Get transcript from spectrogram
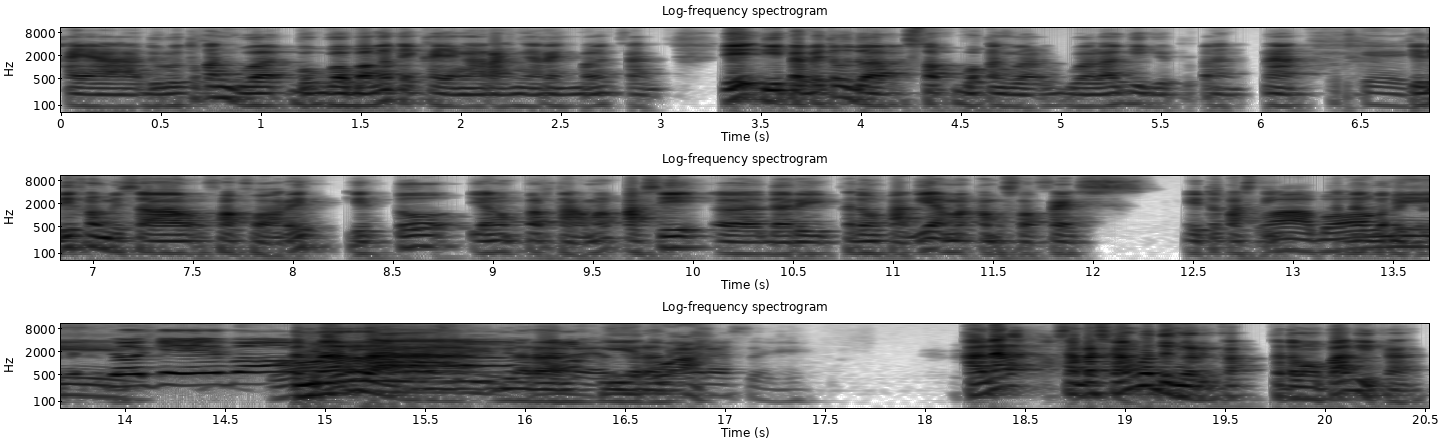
kayak dulu tuh kan gua gua banget ya kayak ngarah-ngarahin banget kan. Jadi di IPB itu udah stop bukan gua gua lagi gitu kan. Nah, Oke. jadi kalau misal favorit itu yang pertama pasti eh, dari ketemu pagi sama kampus Love Fest. Itu pasti. Wah, bohong nih. Oke, Bang. Beneran, Ini beneran, beneran. Ah. Karena sampai sekarang gue dengerin ketemu pagi kan.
